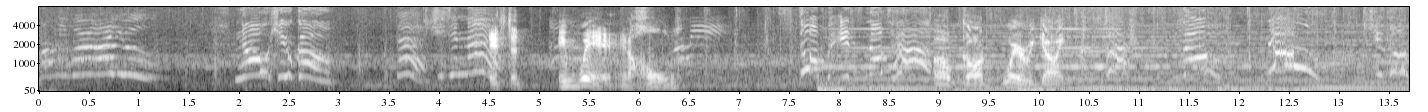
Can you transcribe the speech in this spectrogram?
Mummy, where are you? No, Hugo. There, she's in there. It's a, in where? In a hole? Stop. It's not her. Oh god, where are we going? No. No. Hugo,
